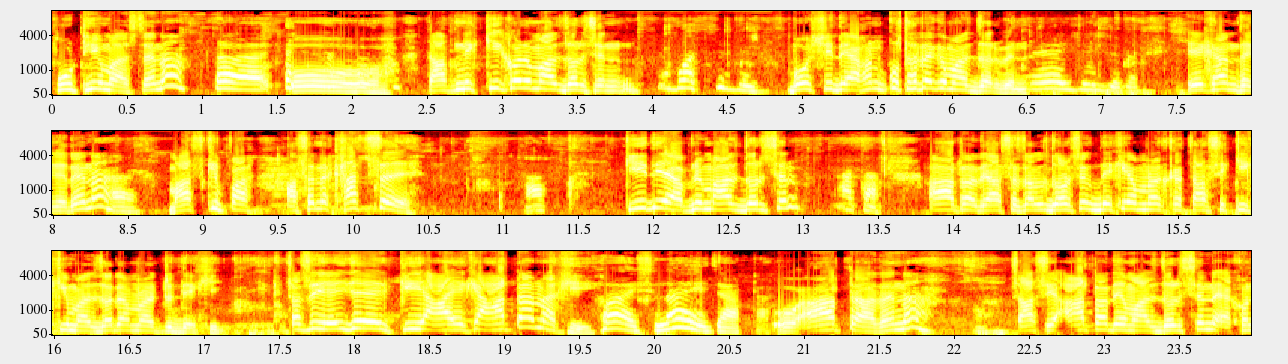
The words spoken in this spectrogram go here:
পুঁটি মাছ তাই না? হ্যাঁ, ও তা আপনি কি করে মাছ ধরছেন? বসছি বসি দিয়ে এখন কোথা থেকে মাছ ধরবেন। এখান থেকে তাই না? হ্যাঁ। মাছ কি আসলে খাচ্ছে? কি দিয়ে আপনি মাছ ধরছেন? আটা। আটা দিয়ে। আচ্ছা তাহলে দর্শক দেখি আমরা চাষি কি কি মাছ ধরে আমরা একটু দেখি। চাষি এই যে কি আটা নাকি? না এই যে আটা। ও আটা তাই না? চাষি আটা দিয়ে মাছ ধরছেন এখন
